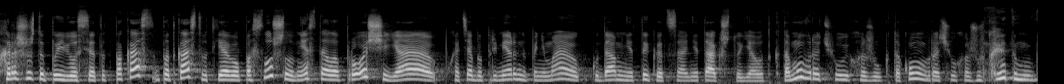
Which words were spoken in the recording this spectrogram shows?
Хорошо, что появился этот подкаст, подкаст, вот я его послушала, мне стало проще, я хотя бы примерно понимаю, куда мне тыкаться, а не так, что я вот к тому врачу хожу, к такому врачу хожу, к этому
